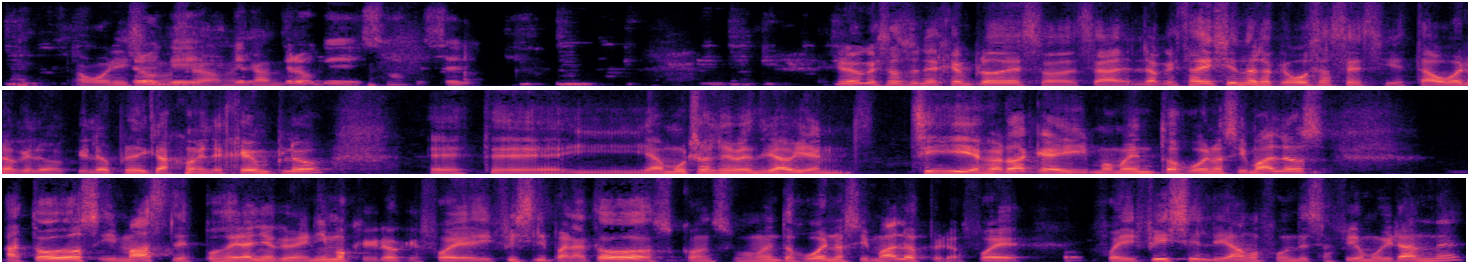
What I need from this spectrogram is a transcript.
Está buenísimo, creo que, me encanta. Creo que eso, Creo que sos un ejemplo de eso. O sea, lo que estás diciendo es lo que vos haces y está bueno que lo, que lo predicás con el ejemplo. Este, y a muchos les vendría bien. Sí, es verdad que hay momentos buenos y malos a todos y más después del año que venimos, que creo que fue difícil para todos, con sus momentos buenos y malos, pero fue, fue difícil, digamos, fue un desafío muy grande.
